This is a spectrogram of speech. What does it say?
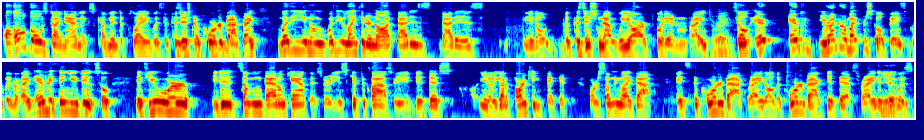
all those dynamics come into play with the position of quarterback, right? Whether you know whether you like it or not, that is that is you know the position that we are put in, right? Right. So er- every you're under a microscope, basically, right? Mhm. Everything you do. So if you were you did something bad on campus, or you skipped a class, or you did this, you know, you got a parking ticket, or something like that. It's the quarterback, right? Oh, the quarterback did this, right? If Yeah. it was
